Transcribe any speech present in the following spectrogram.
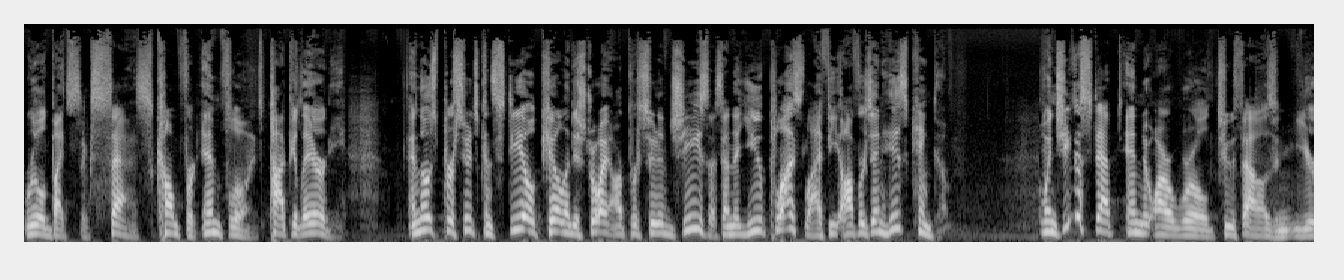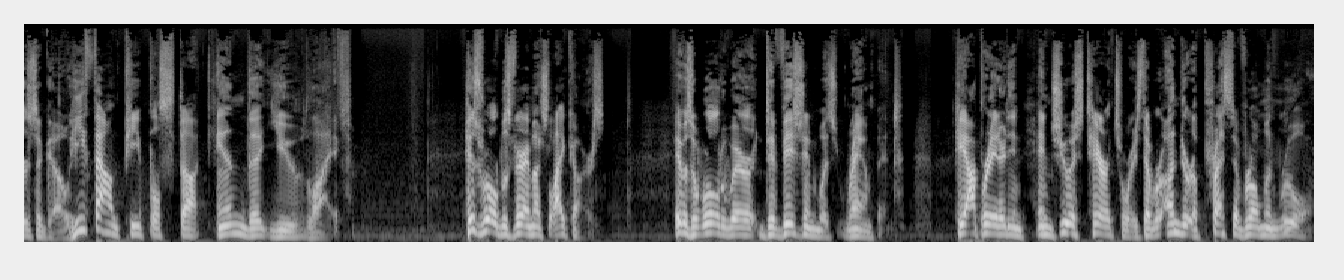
ruled by success, comfort, influence, popularity, and those pursuits can steal, kill, and destroy our pursuit of Jesus and the U plus life he offers in his kingdom. When Jesus stepped into our world 2,000 years ago, he found people stuck in the U life. His world was very much like ours. It was a world where division was rampant. He operated in, in Jewish territories that were under oppressive Roman rule.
